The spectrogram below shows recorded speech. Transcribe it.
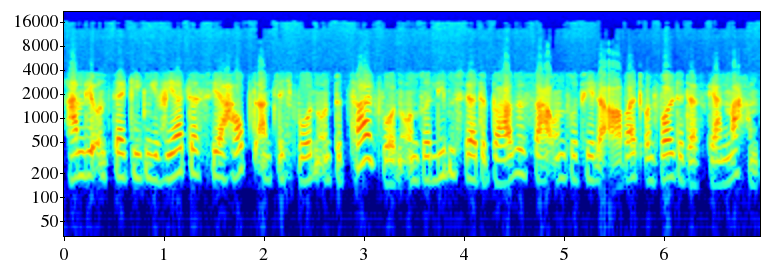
haben wir uns dagegen gewehrt, dass wir hauptamtlich wurden und bezahlt wurden. Unsere liebenswerte Basis sah unsere viele Arbeit und wollte das gern machen.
